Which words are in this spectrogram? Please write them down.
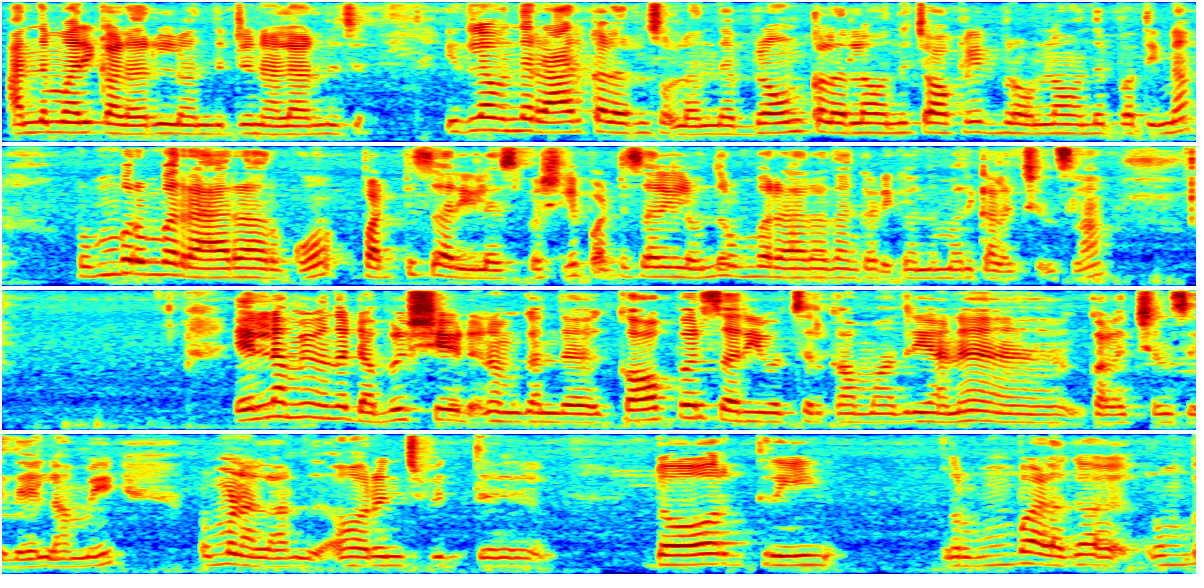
அந்த மாதிரி கலரில் வந்துட்டு நல்லா இருந்துச்சு. இதில் வந்து ரேர் கலர்னு சொல்லலாம் இந்த ப்ரௌன் கலர்லாம் வந்து சாக்லேட் ப்ரௌன்லாம் வந்து பார்த்திங்கன்னா ரொம்ப ரொம்ப ரேராக இருக்கும். பட்டு சாரியில் எஸ்பெஷலி பட்டு சாரியில் வந்து ரொம்ப ரேராக தான் கிடைக்கும் அந்த மாதிரி கலெக்ஷன்ஸ்லாம் எல்லாமே வந்து டபுள் ஷேட் நமக்கு அந்த காப்பர் சரி வச்சுருக்க மாதிரியான கலெக்ஷன்ஸ் இது எல்லாமே ரொம்ப நல்லா இருந்தது. ஆரஞ்சு வித்து டார்க் க்ரீன் ரொம்ப அழகாக ரொம்ப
